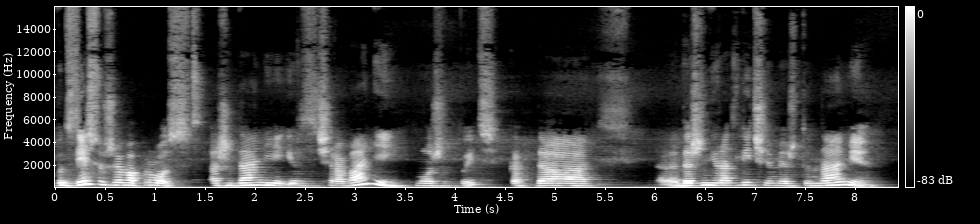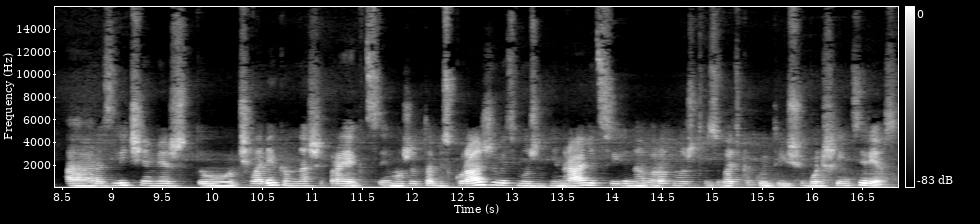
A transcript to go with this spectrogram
Вот здесь уже вопрос ожиданий и разочарований, может быть, когда Э, даже не различие между нами, а различие между человеком нашей проекции может обескураживать, может не нравиться или наоборот может вызывать какой-то еще больше интерес.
